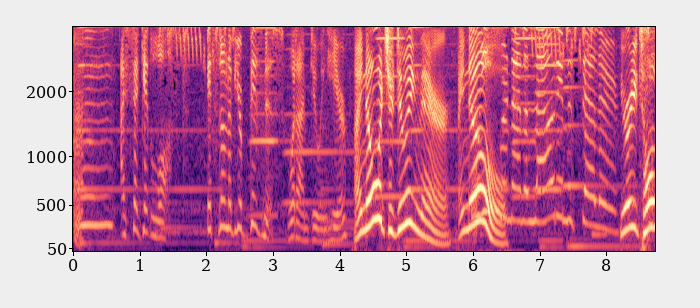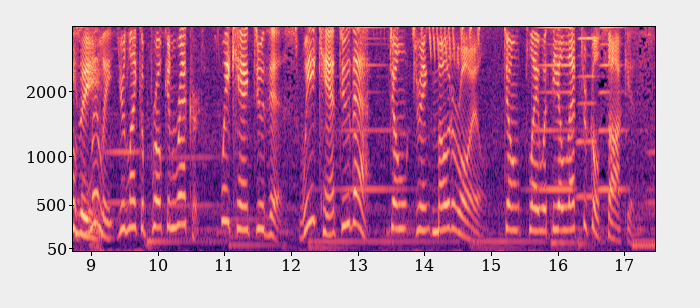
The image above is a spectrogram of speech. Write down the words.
Um, I said get lost. It's none of your business what I'm doing here. I know what you're doing there. I know. We're not allowed in the cellar. You already told Jeez, me. Lily, you're like a broken record. We can't do this. We can't do that. Don't drink motor oil. Don't play with the electrical sockets.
